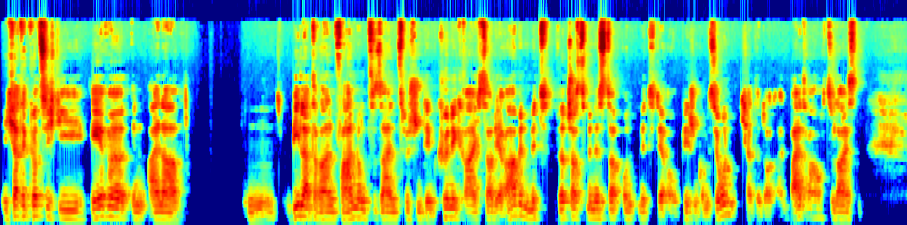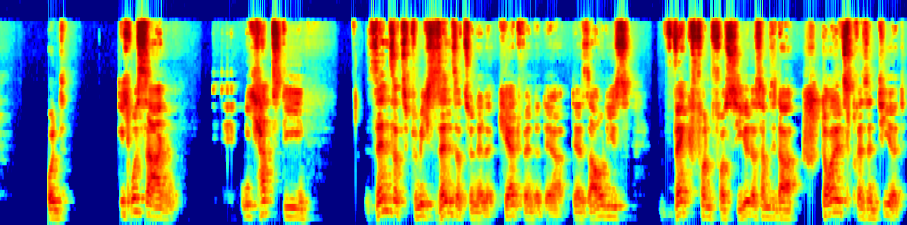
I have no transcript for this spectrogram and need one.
Ich hatte kürzlich die Ehre, in einer bilateralen Verhandlung zu sein zwischen dem Königreich Saudi-Arabien mit Wirtschaftsminister und mit der Europäischen Kommission. Ich hatte dort einen Beitrag auch zu leisten. Und ich muss sagen, mich hat die für mich sensationelle Kehrtwende der, der Saudis weg von fossil, das haben sie da stolz präsentiert.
